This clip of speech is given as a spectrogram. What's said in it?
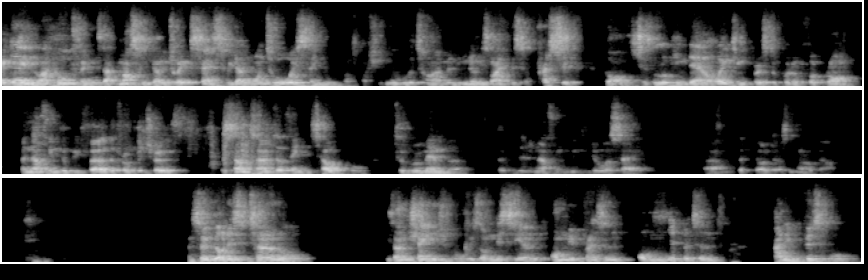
again, like all things, that mustn't go to excess. We don't want to always think, oh, God's watching me all the time. And, you know, he's like this oppressive God just looking down, waiting for us to put a foot wrong. And nothing could be further from the truth. But sometimes I think it's helpful to remember that there's nothing we can do or say um, that God doesn't know about. And so God is eternal. He's unchangeable. He's omniscient, omnipresent, omnipotent, and invisible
